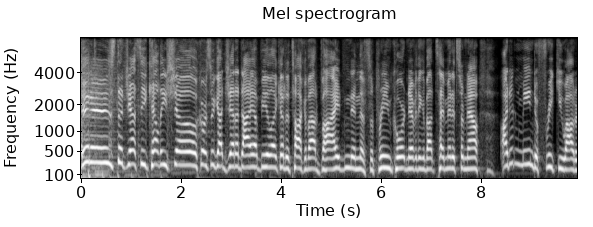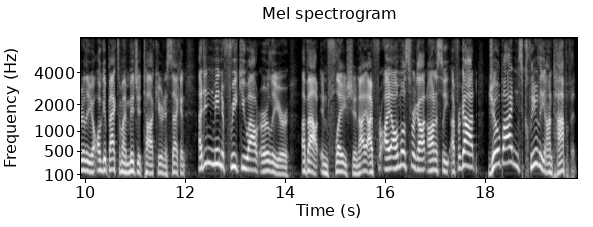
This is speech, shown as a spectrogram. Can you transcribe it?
It is the Jesse Kelly Show. Of course, we got Jedediah Bila going to talk about Biden and the Supreme Court and everything about 10 minutes from now. I didn't mean to freak you out earlier. I'll get back to my midget talk here in a second. I didn't mean to freak you out earlier about inflation. I, I, I almost forgot, honestly, I forgot Joe Biden's clearly on top of it.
